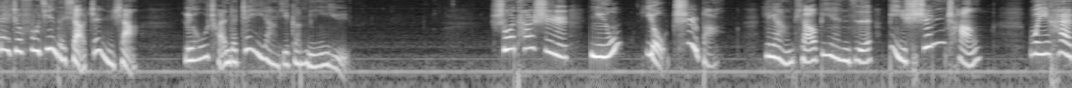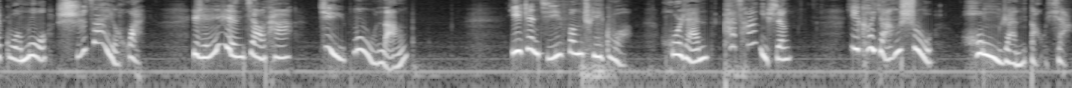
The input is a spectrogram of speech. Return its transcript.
在这附近的小镇上，流传着这样一个谜语：说它是牛有翅膀，两条辫子比身长，危害果木实在坏，人人叫它巨木狼。一阵疾风吹过，忽然咔嚓一声，一棵杨树轰然倒下。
